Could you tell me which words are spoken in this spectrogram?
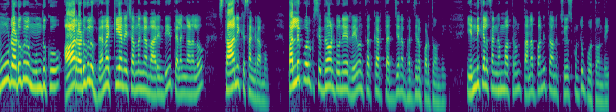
మూడు అడుగులు ముందుకు ఆరు అడుగులు వెనక్కి అనే చందంగా మారింది తెలంగాణలో స్థానిక సంగ్రామం. పల్లెపోరుకు సిద్ధం అంటూనే రేవంత్ సర్కార్ తర్జన భర్జన పడుతోంది. ఎన్నికల సంఘం మాత్రం తన పని తాను చేసుకుంటూ పోతోంది.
